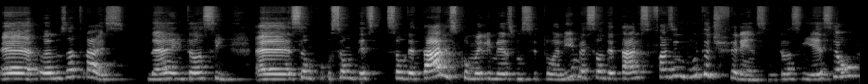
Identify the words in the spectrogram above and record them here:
é, anos atrás. Né? Então, assim, é, são, são, são detalhes, como ele mesmo citou ali, mas são detalhes que fazem muita diferença. Então, assim, esse é, o,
